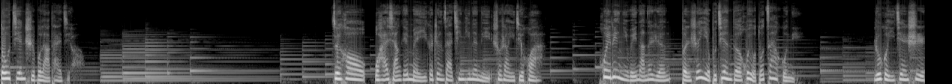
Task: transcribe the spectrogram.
都坚持不了太久。最后，我还想给每一个正在倾听的你说上一句话：会令你为难的人，本身也不见得会有多在乎你。如果一件事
